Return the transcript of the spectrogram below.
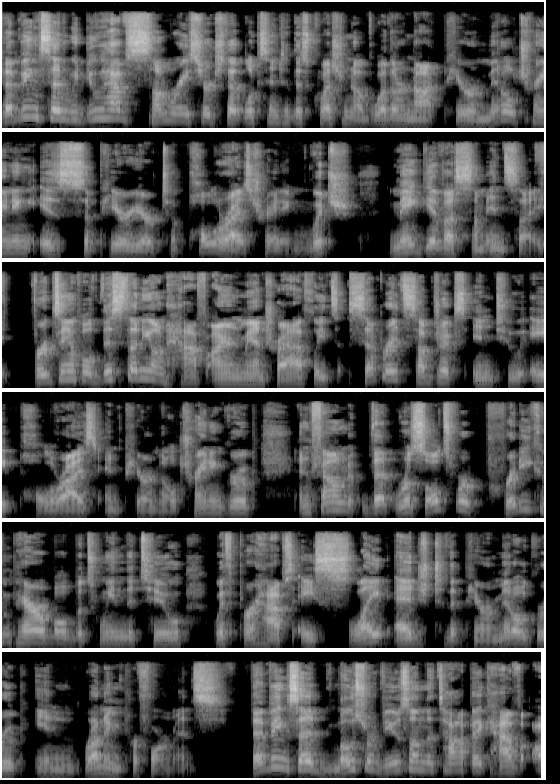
That being said, we do have some research that looks into this question of whether or not pyramidal training is superior to polarized training, which may give us some insight. For example, this study on half Ironman triathletes separates subjects into a polarized and pyramidal training group and found that results were pretty comparable between the two, with perhaps a slight edge to the pyramidal group in running performance. That being said, most reviews on the topic have a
